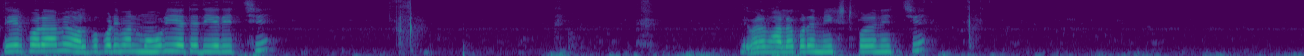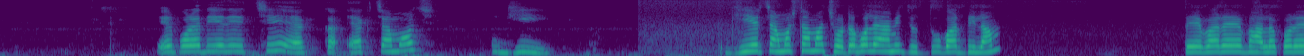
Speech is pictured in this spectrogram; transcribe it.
তো এরপরে আমি অল্প পরিমাণ মৌরি এতে দিয়ে দিচ্ছি। এবারে ভালো করে মিক্সড করে নিচ্ছি। এরপরে দিয়ে দিচ্ছি এক এক চামচ ঘি। ঘিয়ের চামচটা আমার ছোট বলে আমি দুবার দিলাম। তো এবারে ভালো করে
